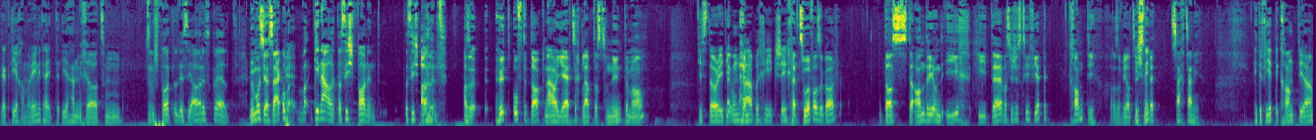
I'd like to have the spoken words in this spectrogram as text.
gegen die kann man eh nicht haten. Die haben mich ja zum, zum Sportler des Jahres gewählt. Man muss ja sagen, Aber, genau, das ist spannend. Das ist Also- spannend. also heute auf den Tag genau jährt sich, glaube das zum neunten Mal. die Story, die Ähm, unglaubliche Geschichte. Per Zufall sogar, dass der André und ich in der, was ist es gewesen, vierten Kante, also wie alt Ist ist er nicht- dort? 16? In der vierten Kante, ja.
